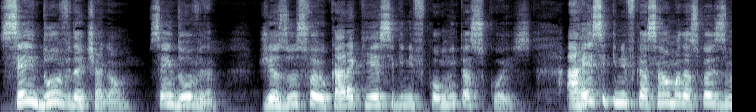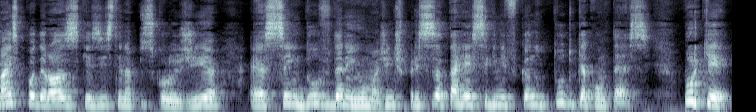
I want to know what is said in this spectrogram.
Sem dúvida, Tiagão, sem dúvida. Jesus foi o cara que ressignificou muitas coisas. A ressignificação é uma das coisas mais poderosas que existem na psicologia, é, sem dúvida nenhuma. A gente precisa estar tá ressignificando tudo que acontece. Por quê?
